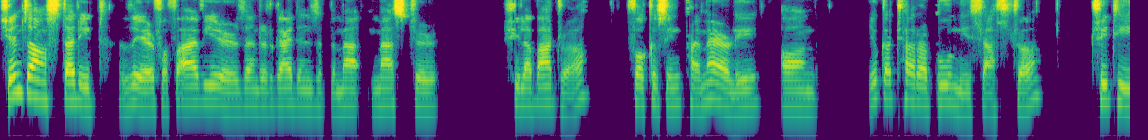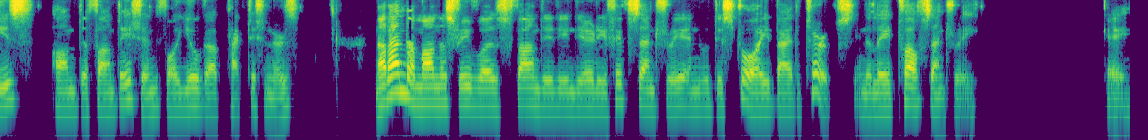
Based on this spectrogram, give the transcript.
Xuanzang studied there for five years under the guidance of the ma master Shilabhadra, focusing primarily on Yogacara Bhumi Shastra, treatise on the foundation for yoga practitioners, Nalanda Monastery was founded in the early 5th century and was destroyed by the Turks in the late 12th century. Okay.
